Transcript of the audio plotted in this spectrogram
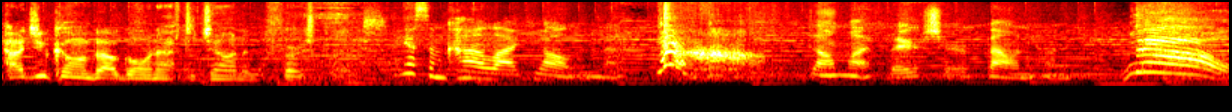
How'd you come about going after John in the first place? I guess I'm kind of like y'all in that. Done my fair share of bounty hunting. Now!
